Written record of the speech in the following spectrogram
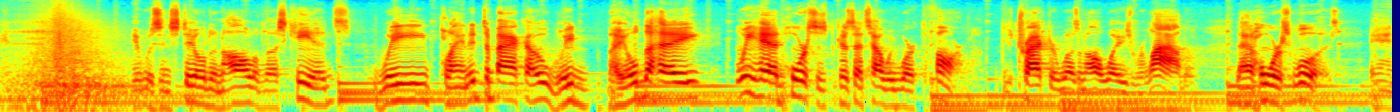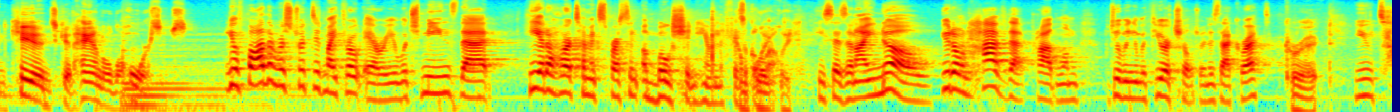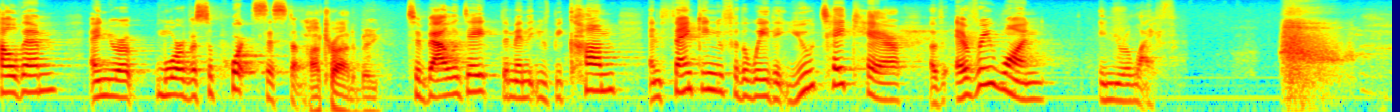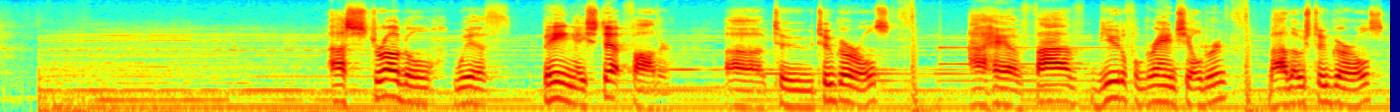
It was instilled in all of us kids. We planted tobacco, we baled the hay. We had horses because that's how we worked the farm. The tractor wasn't always reliable. That horse was, and kids could handle the horses. Your father restricted my throat area, which means that he had a hard time expressing emotion here in the physical Completely. world. He says, and I know you don't have that problem doing it with your children. Is that correct? Correct. You tell them, and you're more of a support system I try to be. to validate the man that you've become and thanking you for the way that you take care of everyone in your life. I struggle with being a stepfather uh, to two girls. I have five beautiful grandchildren by those two girls,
